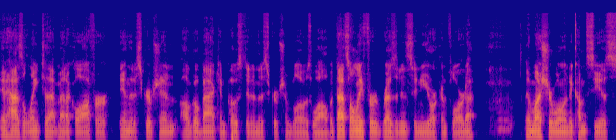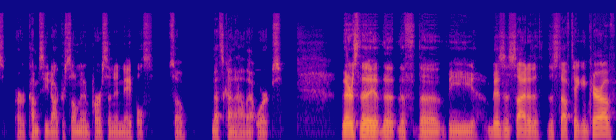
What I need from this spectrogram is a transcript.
it has a link to that medical offer in the description. I'll go back and post it in the description below as well. But that's only for residents in New York and Florida, unless you're willing to come see us or come see Dr. Stillman in person in Naples. So that's kind of how that works there's the the the the, the business side of the, the stuff taken care of.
